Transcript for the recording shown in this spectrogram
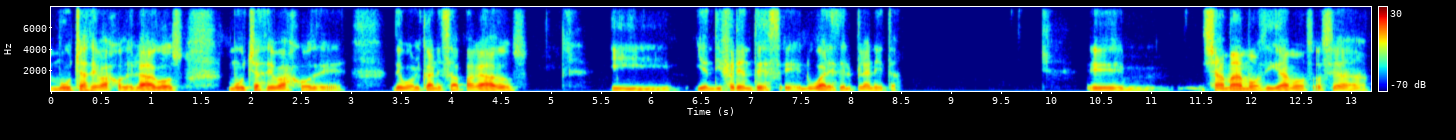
muchas debajo de lagos, muchas debajo de, volcanes apagados y, en diferentes eh, lugares del planeta. Em, llamamos, digamos, o sea,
